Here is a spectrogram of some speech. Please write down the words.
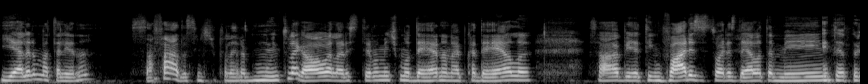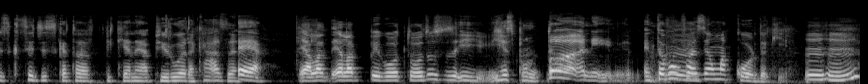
E ela era uma italiana safada, assim, tipo, ela era muito legal, ela era extremamente moderna na época dela, sabe? Tem várias histórias dela também. Então é por isso que você disse que a tua pequena é a perua da casa? É. Ela, ela pegou todos e, e respondeu. Então vamos hum. fazer um acordo aqui. Uhum.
